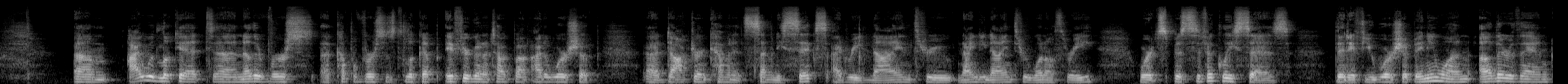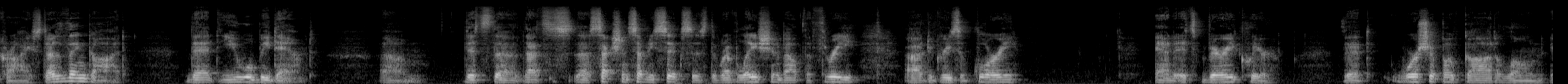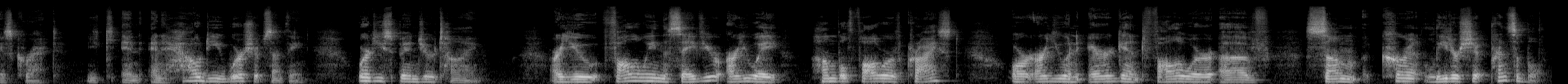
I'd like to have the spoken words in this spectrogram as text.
Um, I would look at uh, another verse, a couple verses to look up if you're going to talk about idol worship. Uh, Doctrine and Covenants 76, I'd read 9 through 99 through 103, where it specifically says that if you worship anyone other than Christ, other than God, that you will be damned. Um, that's the that's uh, section 76 is the revelation about the three uh, degrees of glory, and it's very clear that worship of God alone is correct. You, and, and how do you worship something? Where do you spend your time? Are you following the Savior? Are you a humble follower of Christ? Or are you an arrogant follower of some current leadership principle?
